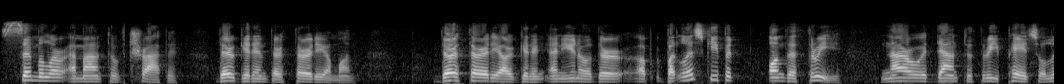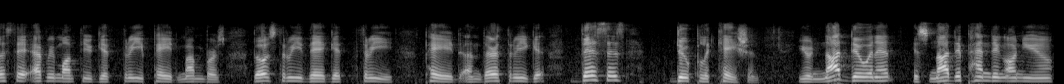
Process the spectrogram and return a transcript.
similar amount of traffic they're getting their 30 a month. Their 30 are getting, and you know, they're up, but let's keep it on the three. Narrow it down to three paid. So let's say every month you get three paid members. Those three, they get three paid, and their three get. This is duplication. You're not doing it. It's not depending on you,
